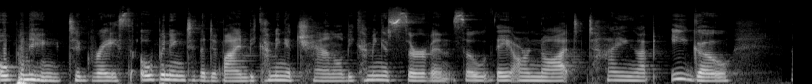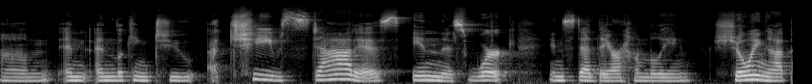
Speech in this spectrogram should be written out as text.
opening to grace, opening to the divine, becoming a channel, becoming a servant. So they are not tying up ego um, and, and looking to achieve status in this work. Instead, they are humbling showing up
